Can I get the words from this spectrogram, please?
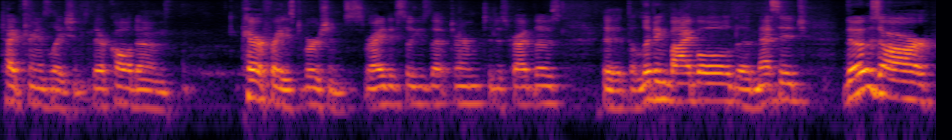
type translations. They're called um, paraphrased versions, right? They still use that term to describe those. The the Living Bible, the Message. Those are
